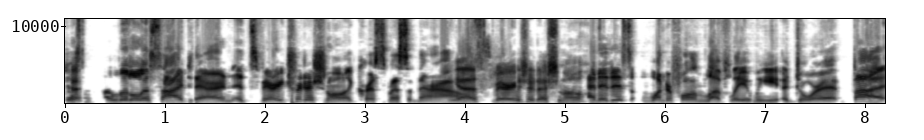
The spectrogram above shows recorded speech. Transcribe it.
just a little aside there. And it's very traditional at Christmas in their house. yes, very traditional. And it is wonderful and lovely, and we adore it. But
